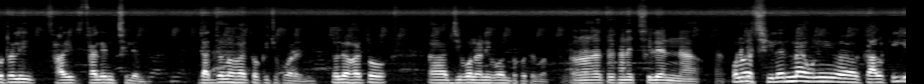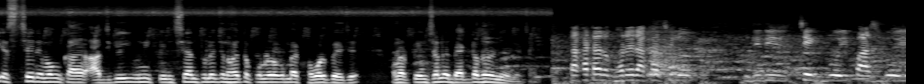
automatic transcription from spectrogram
টোটালি সাইলেন্ট ছিলেন। যার জন্য হয়তো কিছু করেনি। তাহলে হয়তো জীবনহানি বন্ধ হতে পারত। ওনারা তো এখানে ছিলেন না। ওনারা ছিলেন না উনি কালকেই এসছেন এবং আজকেই উনি পেনশন তুলেছেন হয়তো কোনো রকম এক খবর পেয়েছে। ওনার পেনশনের ব্যাগটা ধরে নিয়ে গেছেন। টাকাটা ঘরে রাখা ছিল দিদির চেক বই পাস বই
